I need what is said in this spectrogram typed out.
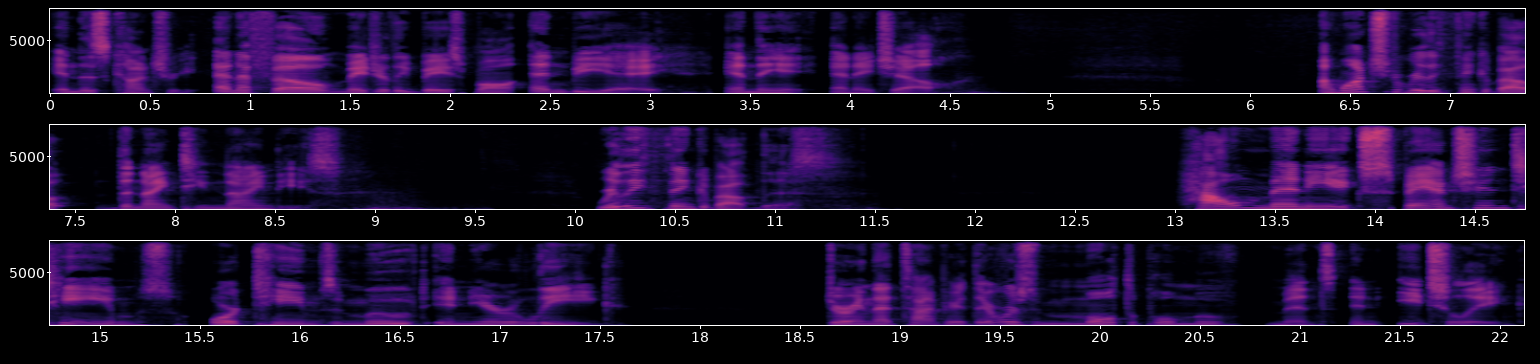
in this country NFL, Major League Baseball, NBA, and the NHL. I want you to really think about the 1990s. Really think about this. How many expansion teams or teams moved in your league during that time period? There was multiple movements in each league,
